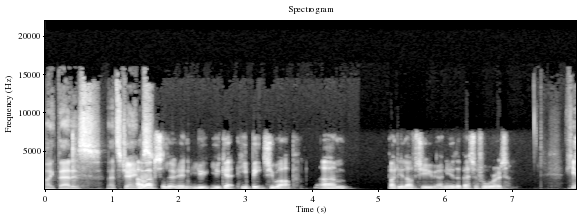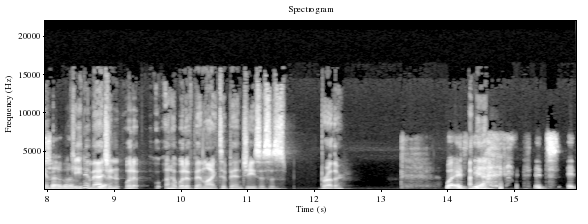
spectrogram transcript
Like that is that's James. Oh, absolutely. And you you get he beats you up, um, but he loves you, and you're the better for it. Can you, so, um, can you imagine yeah. what? What it would have been like to have been Jesus's brother. Well, it's I mean, yeah, it's it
